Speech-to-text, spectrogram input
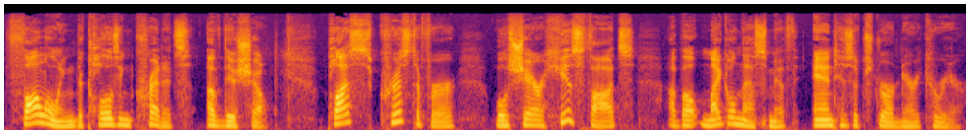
following the closing credits of this show. Plus, Christopher will share his thoughts about Michael Nesmith and his extraordinary career.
